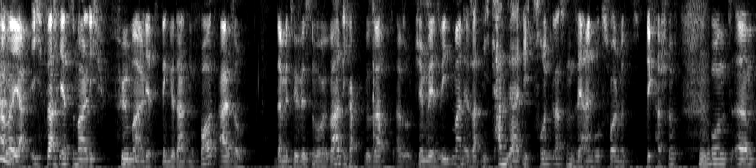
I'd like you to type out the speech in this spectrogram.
aber ja, ich sag jetzt mal, ich führe mal jetzt den Gedanken fort. Also, damit wir wissen, wo wir waren. Ich habe gesagt, also Jimbei sieht man, er sagt, ich kann sie halt nicht zurücklassen, sehr eindrucksvoll mit dicker Schrift. Und ähm,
